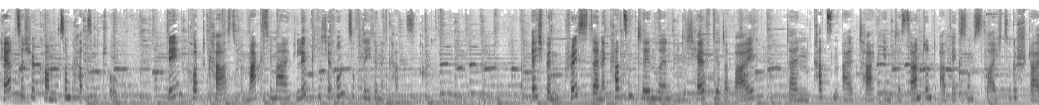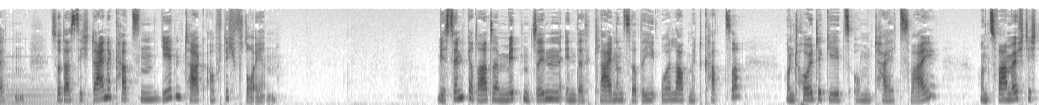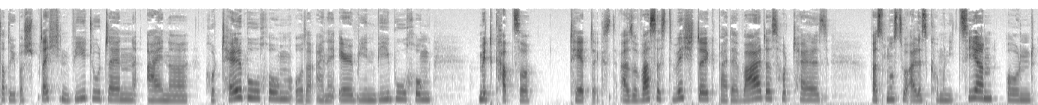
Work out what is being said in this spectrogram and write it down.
Herzlich willkommen zum Katzentalk, dem Podcast für maximal glückliche und zufriedene Katzen. Ich bin Chris, deine Katzentrainerin und ich helfe dir dabei, deinen Katzenalltag interessant und abwechslungsreich zu gestalten, sodass sich deine Katzen jeden Tag auf dich freuen. Wir sind gerade mittendrin in der kleinen Serie Urlaub mit Katze und heute geht es um Teil 2. Und zwar möchte ich darüber sprechen, wie du denn eine Hotelbuchung oder eine Airbnb-Buchung mit Katze tätigst. Also was ist wichtig bei der Wahl des Hotels, was musst du alles kommunizieren und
